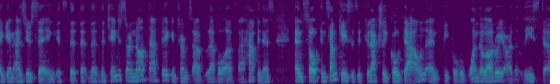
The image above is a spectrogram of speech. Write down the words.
again, as you're saying, it's the, the, the, the changes are not that big in terms of level of uh, happiness. And so in some cases, it could actually go down, and people who've won the lottery are the least uh,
